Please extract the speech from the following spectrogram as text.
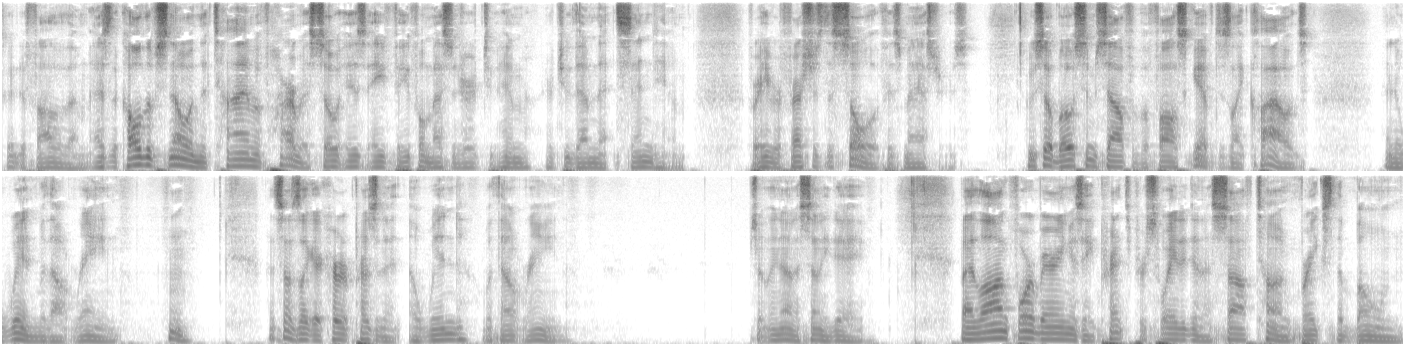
good to follow them. As the cold of snow in the time of harvest, so is a faithful messenger to him or to them that send him, for he refreshes the soul of his masters. Whoso boasts himself of a false gift is like clouds and a wind without rain. Hmm. That sounds like our current president, a wind without rain. Certainly not a sunny day. By long forbearing is a prince persuaded, and a soft tongue breaks the bone.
